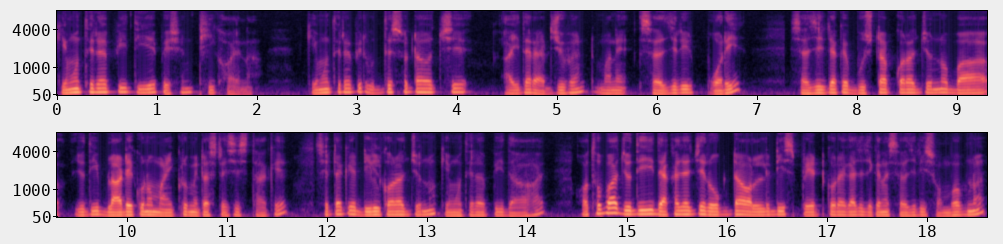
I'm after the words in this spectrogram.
কেমোথেরাপি দিয়ে পেশেন্ট ঠিক হয় না। কেমোথেরাপির উদ্দেশ্যটা হচ্ছে আইদার অ্যাডজুভেন্ট মানে সার্জারির পরে সার্জারিটাকে বুস্ট আপ করার জন্য বা যদি ব্লাডে কোনো মাইক্রোমেটাস্টেসিস থাকে, সেটাকে ডিল করার জন্য কেমোথেরাপি দেওয়া হয়। অথবা যদি দেখা যায় যে রোগটা অলরেডি স্প্রেড করে গেছে, যেখানে সার্জারি সম্ভব নয়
